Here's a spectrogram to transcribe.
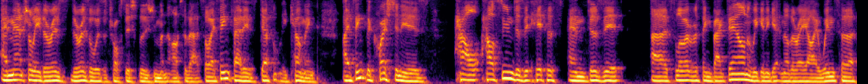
and naturally there is there is always a trough disillusionment after that. So i think that is definitely coming. I think the question is how how soon does it hit us? And does it uh, slow everything back down? Are we going to get another ai winter?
